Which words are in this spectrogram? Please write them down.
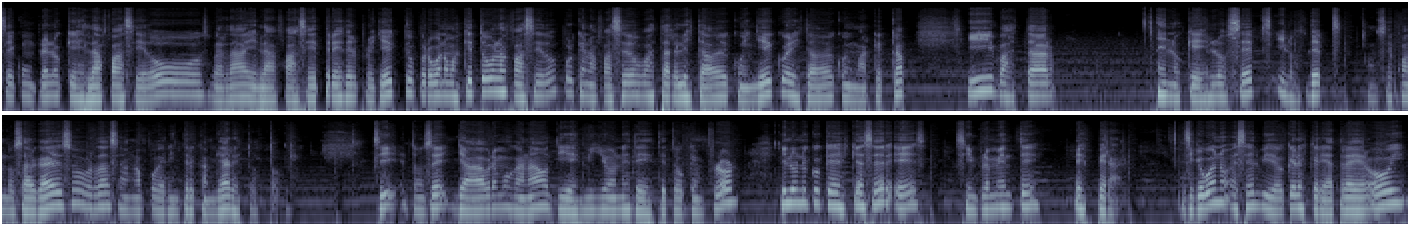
se cumple lo que es la fase 2, ¿verdad? Y la fase 3 del proyecto, pero bueno, más que todo la fase 2, porque en la fase 2 va a estar el listado de CoinGecko, el listado de CoinMarketCap y va a estar en lo que es los SEPs y los DEPs. Entonces cuando salga eso, ¿verdad? Se van a poder intercambiar estos tokens. ¿Sí? Entonces ya habremos ganado 10 millones de este token floor y lo único que hay que hacer es simplemente esperar. Así que bueno, ese es el video que les quería traer hoy.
